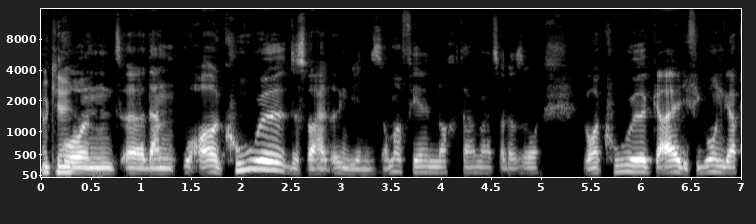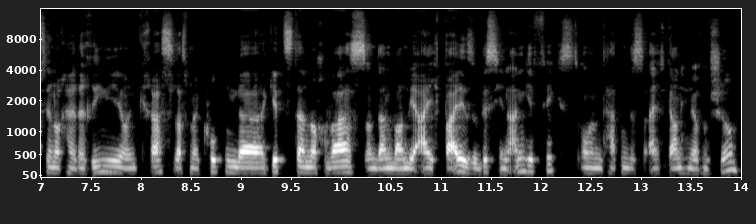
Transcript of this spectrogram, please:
Okay. Und äh, dann, wow, cool, das war halt irgendwie in Sommerferien noch damals oder so boah, cool, geil, die Figuren gab's ja noch Herr der Ringe und krass, lass mal gucken, da gibt's da noch was. Und dann waren wir eigentlich beide so ein bisschen angefixt und hatten das eigentlich gar nicht mehr auf dem Schirm.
